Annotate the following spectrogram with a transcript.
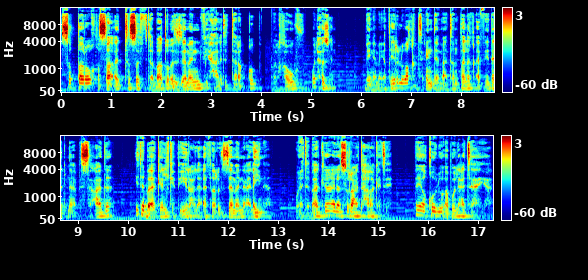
سطروا قصائد تصف تباطؤ الزمن في حالة الترقب والخوف والحزن. بينما يطير الوقت عندما تنطلق أفئدتنا بالسعادة يتباكى الكثير على أثر الزمن علينا. ونتباكى على سرعة حركته فيقول أبو العتاية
